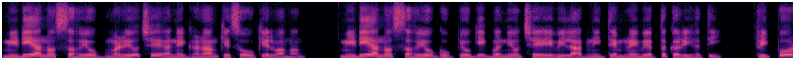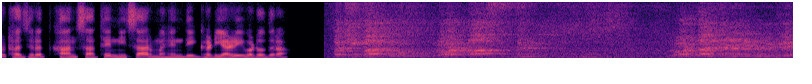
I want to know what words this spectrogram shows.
મીડિયાનો સહયોગ મળ્યો છે અને ઘણા કેસો ઉકેલવામાં મીડિયાનો સહયોગ ઉપયોગી બન્યો છે એવી લાગણી તેમણે વ્યક્ત કરી હતી. રિપોર્ટ હઝરત ખાન સાથે નિસાર મહેંદી ઘડિયાળી વડોદરા પછી વાત કરું બ્રોડકાસ્ટ બ્રોડકાસ્ટ જર્નલિઝમ એટલે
